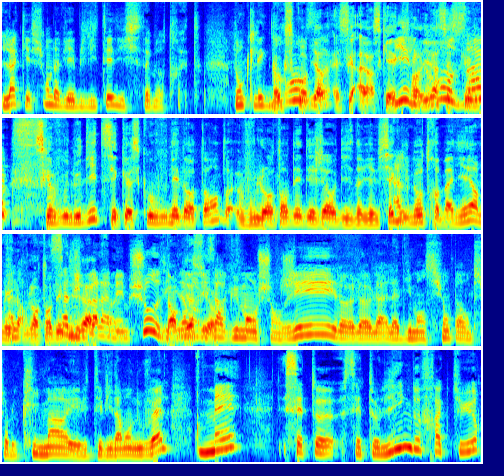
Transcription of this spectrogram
la question de la viabilité du système de retraite. Donc les grands... ce alors ce qui est extraordinaire, c'est ce, ce, que vous nous dites, c'est que ce que vous venez d'entendre, vous l'entendez déjà au 19e siècle d'une autre manière, mais vous l'entendez déjà... Ça n'est pas la, même chose, évidemment les arguments ont changé, la, la, dimension par exemple sur le climat est évidemment nouvelle, mais cette, cette ligne de fracture,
